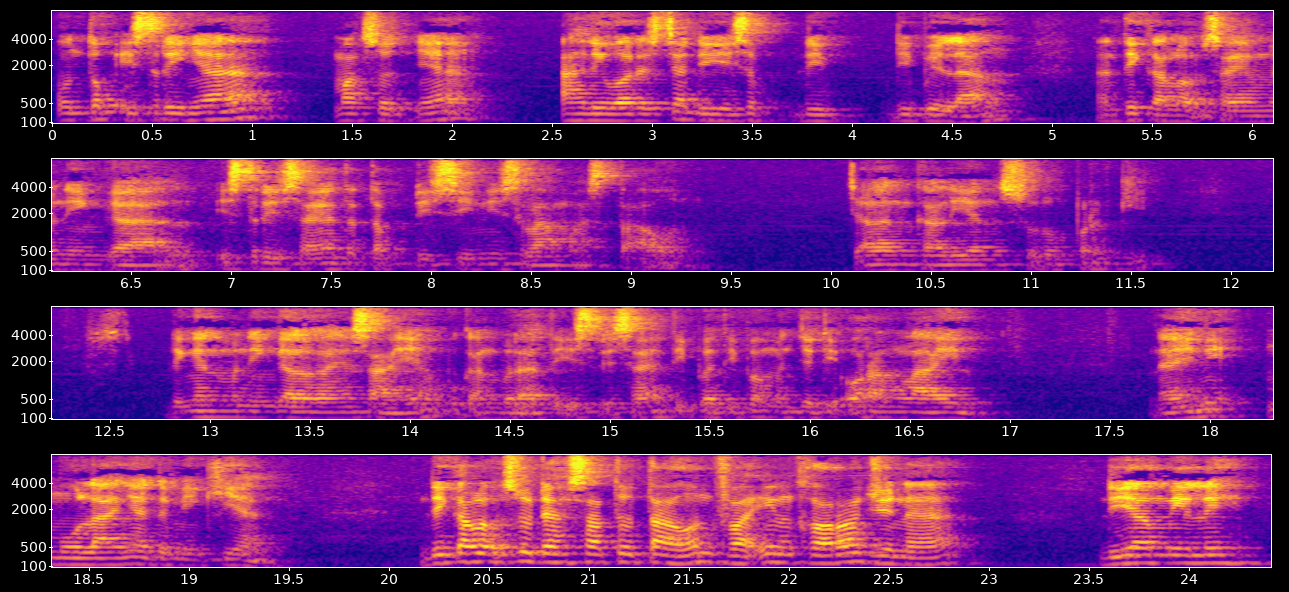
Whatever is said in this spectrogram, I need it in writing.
untuk istrinya maksudnya ahli warisnya di, di, dibilang nanti kalau saya meninggal istri saya tetap di sini selama setahun. Jangan kalian suruh pergi. Dengan meninggalkannya saya bukan berarti istri saya tiba-tiba menjadi orang lain. Nah ini mulanya demikian. Jadi kalau sudah satu tahun fa'in kharajna dia milih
